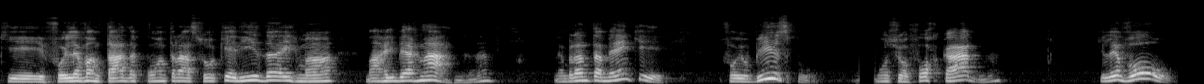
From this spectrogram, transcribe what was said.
que foi levantada contra a sua querida irmã Marie Bernard. Né? Lembrando também que foi o bispo, Monsenhor Forcado, né? que levou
